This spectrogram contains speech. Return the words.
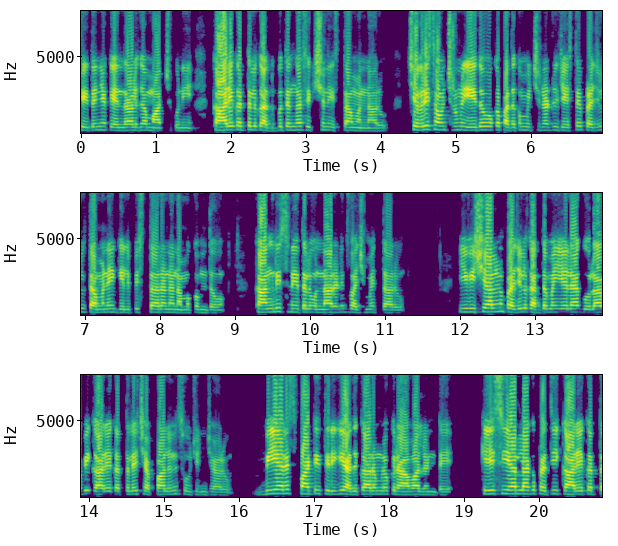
చైతన్య కేంద్రాలుగా మార్చుకుని కార్యకర్తలకు అద్భుతంగా శిక్షణ ఇస్తామన్నారు. చివరి సంవత్సరం ఏదో ఒక పథకం ఇచ్చినట్లు చేస్తే ప్రజలు తమనే గెలిపిస్తారన్న నమ్మకంతో కాంగ్రెస్ నేతలు ఉన్నారని ధ్వజమెత్తారు. ఈ విషయాలను ప్రజలకు అర్థమయ్యేలా గులాబీ కార్యకర్తలే చెప్పాలని సూచించారు. బీఆర్ఎస్ పార్టీ తిరిగి అధికారంలోకి రావాలంటే కేసీఆర్ లాగా ప్రతి కార్యకర్త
